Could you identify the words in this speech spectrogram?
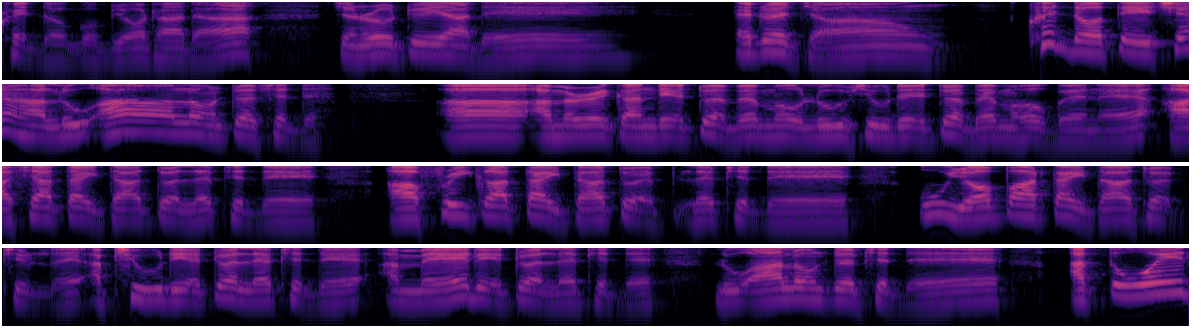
ခရစ်တော်ကိုပြောထားတာကျွန်တော်တို့တွေ့ရတယ်အဲ့အတွက်ကြောင့်ခရစ်တော်တေချင်းဟာလူအလုံးအတွက်ဖြစ်တယ် အာအမေရိကန်တွေအတွက်ပဲမဟုတ်လူဖြူတွေအတွက်ပဲမဟုတ်ပဲねအာရှတိုက်သားအတွက်လည်းဖြစ်တယ်အာဖရိကတိုက်သားအတွက်လည်းဖြစ်တယ်ဥရောပတိုက်သားအတွက်ဖြစ်တယ်အဖြူတွေအတွက်လည်းဖြစ်တယ်အမဲတွေအတွက်လည်းဖြစ်တယ်လူအလုံးအတွက်ဖြစ်တယ်အသွေး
